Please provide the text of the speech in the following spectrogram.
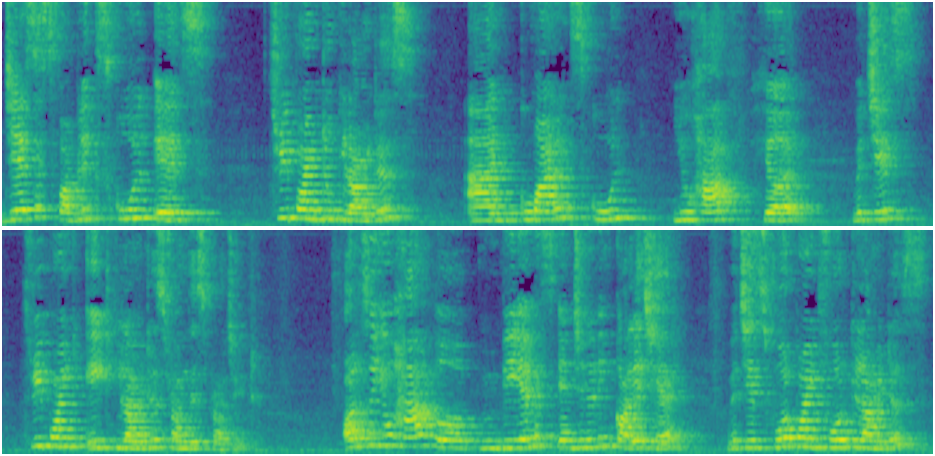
JSS Public School is 3.2 kilometers and Kumaran School you have here which is 3.8 kilometers from this project. Also you have uh, BMS Engineering College here which is 4.4 kilometers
